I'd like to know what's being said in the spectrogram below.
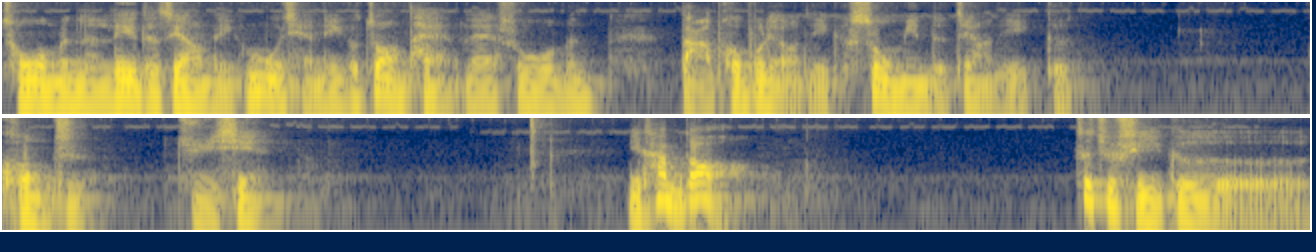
从我们人类的这样的一个目前的一个状态来说，我们打破不了的一个寿命的这样的一个控制局限，你看不到，这就是一个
